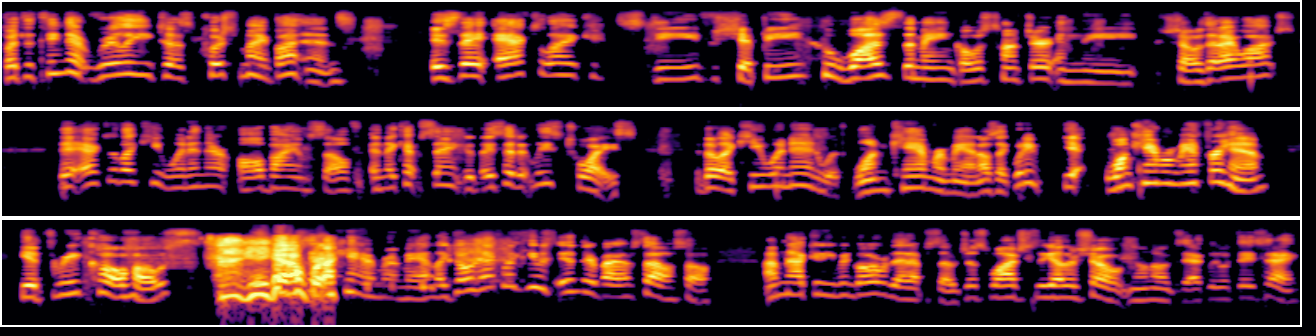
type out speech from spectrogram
But the thing that really just pushed my buttons is they act like Steve Shippey, who was the main ghost hunter in the show that I watched they acted like he went in there all by himself, and they kept saying they said at least twice. They're like he went in with one cameraman. I was like, what do you? Yeah, one cameraman for him. He had three co-hosts. yeah, right. Cameraman, like, don't act like he was in there by himself. So I'm not gonna even go over that episode. Just watch the other show. You'll know exactly what they say.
